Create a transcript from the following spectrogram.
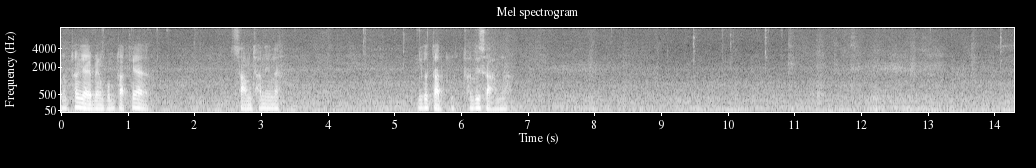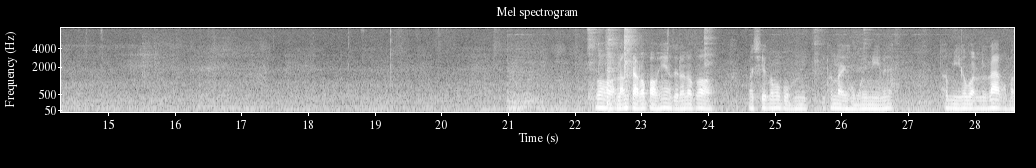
ครับช่างใหญ่แบ่งผมตัดแค่สามชั้นเองนะ นี่ก็ตัดชั้นที่สามนะ ก็หลังจากเราเป่าแห้งเสร็จแล้วเราก็มาเช็คแล้วว่าผมข้างในหูยังมีไหมเนี่ย ถ้ามีก็วันลากออกมา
